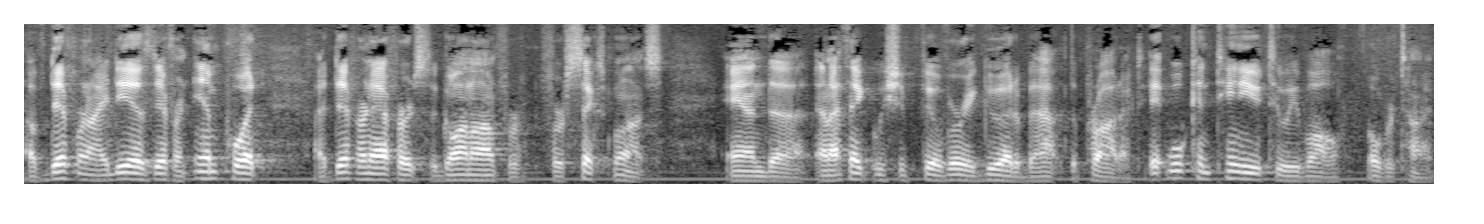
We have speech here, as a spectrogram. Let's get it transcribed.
of different ideas, different input, uh, different efforts that have gone on for, for six months. And, uh, and I think we should feel very good about the product. It will continue to evolve over time.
